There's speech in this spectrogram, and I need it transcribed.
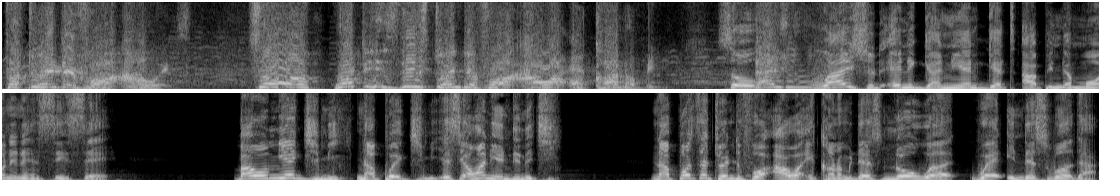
for 24 hours. So, what is this 24 hour economy? So why should any Ghanaian get up in the morning and say, say, Bawumia Jimmy, Napo Jimmy, you see, I want to end Now, post a 24 hour economy. There's nowhere where in this world that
